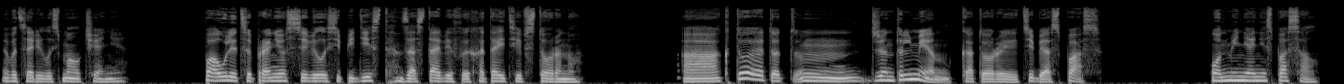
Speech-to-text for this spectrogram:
Воцарилось молчание. По улице пронесся велосипедист, заставив их отойти в сторону. «А кто этот м, джентльмен, который тебя спас?» «Он меня не спасал».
